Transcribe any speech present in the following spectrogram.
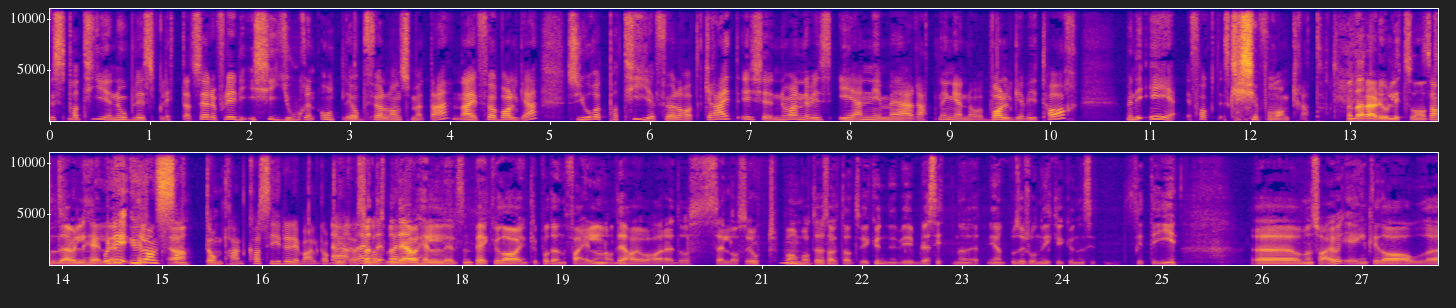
Hvis partiet nå blir splittet, så er det fordi de ikke gjorde en ordentlig jobb før landsmøtet, nei, før valget, som gjorde at partiet føler at greit, ikke nødvendigvis enig med retningen og valget vi tar, men det er faktisk ikke forankret. Men der er det jo litt sånn at Sant. det er vel hele Og det er uansett ja. omtrent hva side de velger, blir Ja, det Men det, men det er jo hele ledelsen peker jo da egentlig på den feilen, og det har jo Hareide og selv også gjort. på mange Mm. måter, sagt at vi, kunne, vi ble sittende i en posisjon vi ikke kunne sitte, sitte i. Uh, men så er jo egentlig da alle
